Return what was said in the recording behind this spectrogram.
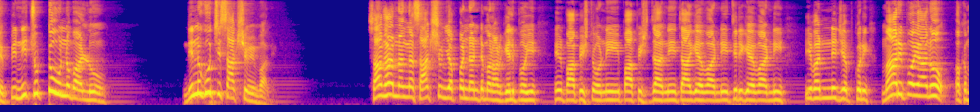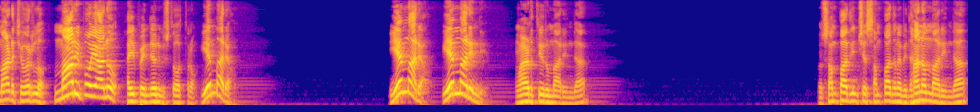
చెప్పి నీ చుట్టూ ఉన్నవాళ్ళు నిన్ను గూర్చి సాక్ష్యం ఇవ్వాలి. సాధారణంగా సాక్ష్యం చెప్పండి అంటే మనం అక్కడికి వెళ్ళిపోయి నేను పాపిస్తోడిని పాపిస్తాన్ని తాగేవాడిని తిరిగేవాడిని ఇవన్నీ చెప్పుకొని మారిపోయాను ఒక మాట చివరిలో. మారిపోయాను అయిపోయింది దేవునికి స్తోత్రం. ఏం మారావు? ఏం మారావు? ఏం మారింది? మాట తీరు మారిందా? నువ్వు సంపాదించే సంపాదన విధానం మారిందా?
